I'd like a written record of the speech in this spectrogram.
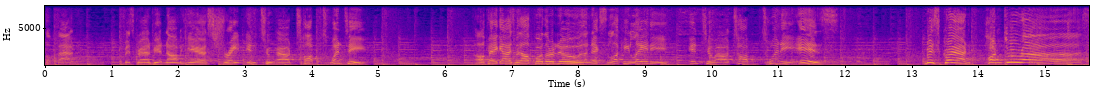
The bat. The Miss Grand Vietnam here straight into our top 20. Okay, guys, without further ado, the next lucky lady into our top 20 is Miss Grand Honduras!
